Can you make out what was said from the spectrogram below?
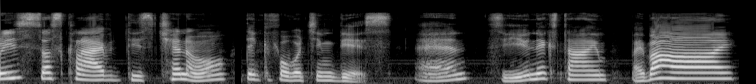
Please subscribe this channel. Thank you for watching this and see you next time. Bye bye.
